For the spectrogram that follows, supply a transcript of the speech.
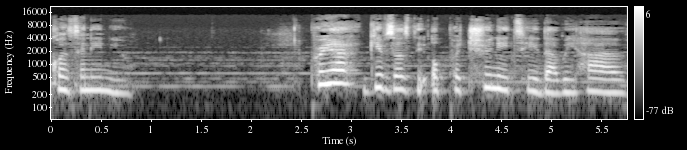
concerning you? Prayer gives us the opportunity that we have,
